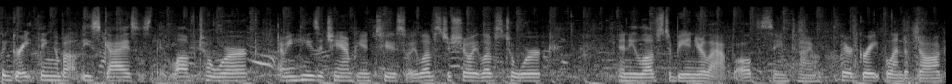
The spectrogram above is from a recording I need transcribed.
The great thing about these guys is they love to work. I mean, he's a champion too, so he loves to show, he loves to work, and he loves to be in your lap all at the same time. They're a great blend of dog.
